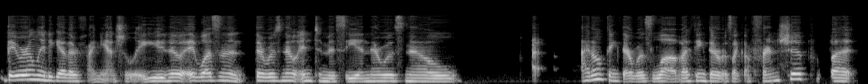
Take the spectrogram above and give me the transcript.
they were only together financially. You know, it wasn't. There was no intimacy, and there was no. I, I don't think there was love. I think there was like a friendship, but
